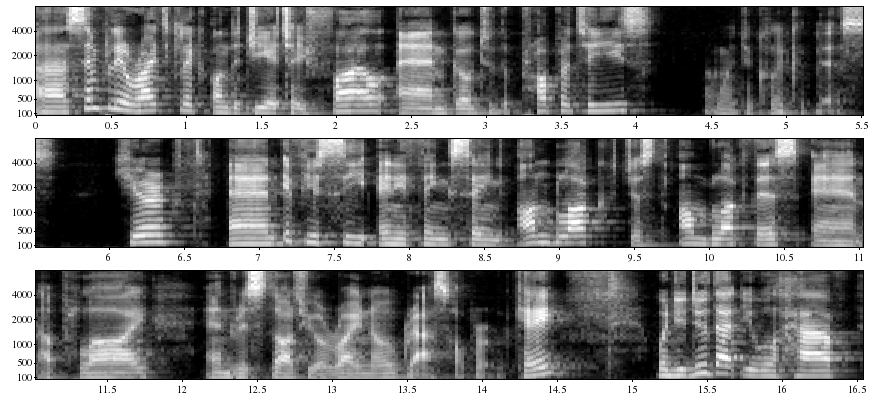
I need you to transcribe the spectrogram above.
Uh, simply right click on the GHA file and go to the properties. I'm going to click this here. And if you see anything saying unblock, just unblock this and apply and restart your Rhino Grasshopper. Okay. When you do that, you will have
